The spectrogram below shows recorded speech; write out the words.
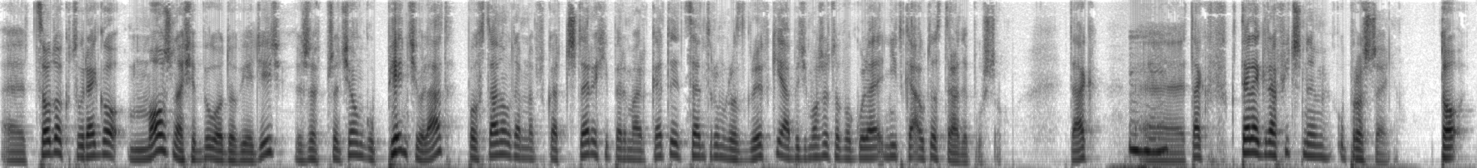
e, co do którego można się było dowiedzieć, że w przeciągu pięciu lat powstaną tam na przykład cztery hipermarkety, centrum rozgrywki, a być może to w ogóle nitkę autostrady puszczą. Tak? Mhm. E, tak w telegraficznym uproszczeniu. To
